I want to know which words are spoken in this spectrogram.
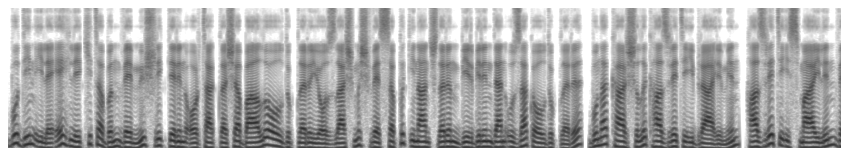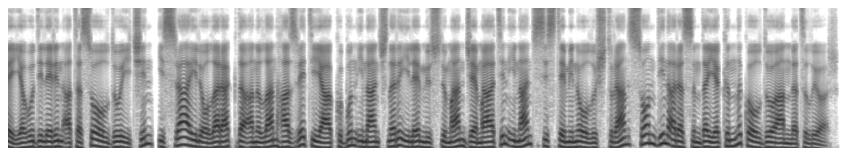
bu din ile ehli kitabın ve müşriklerin ortaklaşa bağlı oldukları yozlaşmış ve sapık inançların birbirinden uzak oldukları, buna karşılık Hazreti İbrahim'in, Hazreti İsmail'in ve Yahudilerin atası olduğu için, İsrail olarak da anılan Hazreti Yakub'un inançları ile Müslüman cemaatin inanç sistemini oluşturan son din arasında yakınlık olduğu anlatılıyor.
